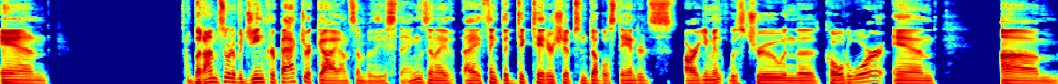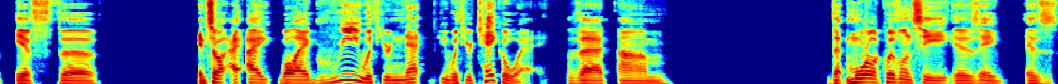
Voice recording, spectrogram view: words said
And but I'm sort of a Jeane Kirkpatrick guy on some of these things, and I I think the dictatorships and double standards argument was true in the Cold War, and um, if the and so I, I while I agree with your net with your takeaway that um, that moral equivalency is a is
